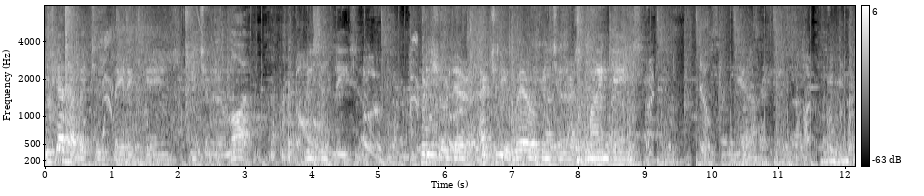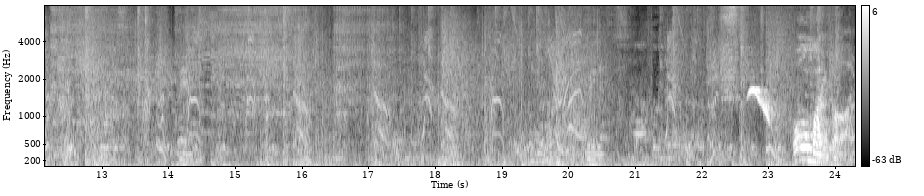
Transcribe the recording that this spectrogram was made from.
These guys have actually played against each other a lot recently, so I'm pretty sure they're actually aware of each other's mind games. So yeah. Oh my god!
